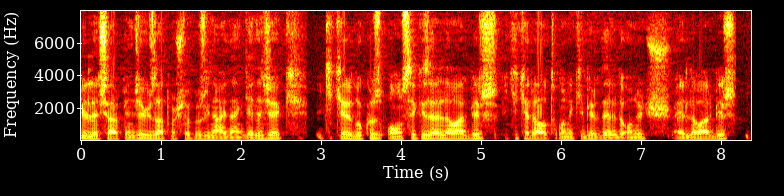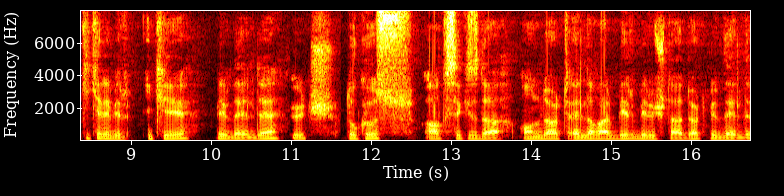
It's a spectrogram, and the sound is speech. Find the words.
1 ile çarpınca 169 yine aynen gelecek. 2 kere 9 18 elde var 1. 2 kere 6 12 1 de elde 13 elde var 1. 2 kere 1 2 bir de elde 3, 9, 6, 8 daha 14, elde var 1, 1, 3 daha 4, bir de elde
